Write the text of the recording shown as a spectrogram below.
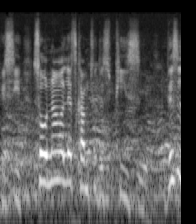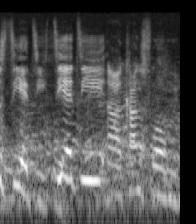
you see. So now let's come to this piece. This is Tieti. Tieti uh, comes from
